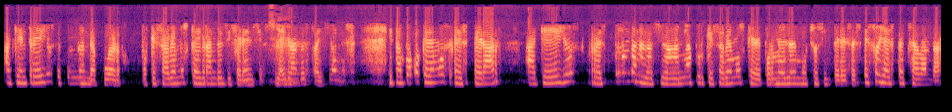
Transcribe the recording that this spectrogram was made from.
a que entre ellos se pongan de acuerdo, porque sabemos que hay grandes diferencias y hay grandes traiciones. Y tampoco queremos esperar a que ellos respondan a la ciudadanía porque sabemos que de por medio hay muchos intereses. Eso ya está echado a andar.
